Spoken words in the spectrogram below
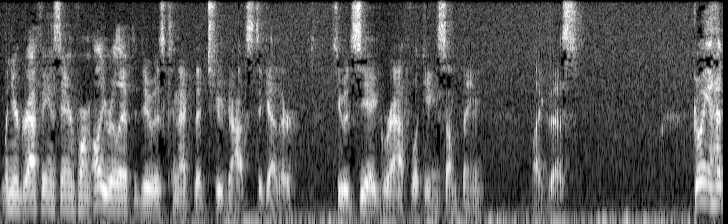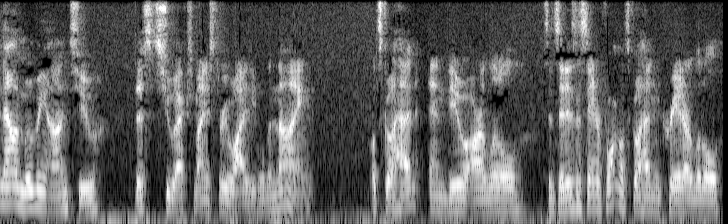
when you're graphing in standard form, all you really have to do is connect the two dots together. So you would see a graph looking something like this. Going ahead now and moving on to this 2x minus 3y is equal to 9. Let's go ahead and do our little, since it is in standard form, let's go ahead and create our little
